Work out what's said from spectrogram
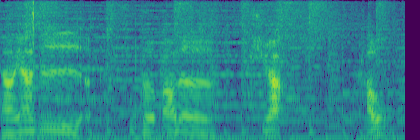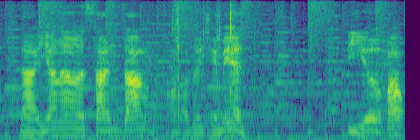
然后一样是复刻包的序号，好，那一样呢，三张放到最前面。第二包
